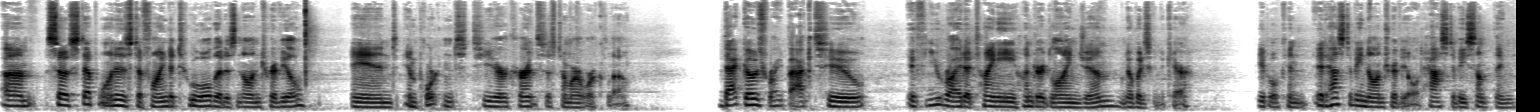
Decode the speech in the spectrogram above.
Um, so step one is to find a tool that is non-trivial and important to your current system or workflow. That goes right back to if you write a tiny hundred line gem, nobody's going to care. People can. It has to be non-trivial. It has to be something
